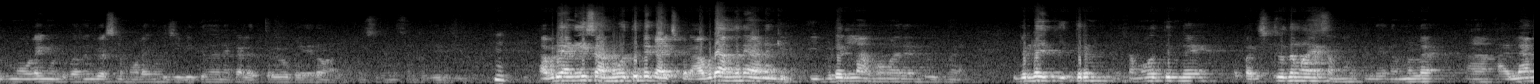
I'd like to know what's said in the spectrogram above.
ഒരു മോളെയും കൊണ്ട് പതിനഞ്ച് വയസ്സുള്ള മോളെയും കൊണ്ട് ജീവിക്കുന്നതിനേക്കാൾ എത്രയോ ഭേദമാണ് മിഷിഗൻ സെൻട്രൽ ജയിലിൽ ജീവിക്കുന്നത്. അവിടെയാണ് ഈ സമൂഹത്തിന്റെ കാഴ്ചപ്പാട്. അവിടെ അങ്ങനെയാണെങ്കിൽ ഇവിടെ ഉള്ള അമ്മമാരെ അനുഭവിക്കുന്നതാണ് ഇവരുടെ ഇത്തരം സമൂഹത്തിന്റെ പരിഷ്കൃതമായ സമൂഹത്തിന്റെ നമ്മളെ എല്ലാം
